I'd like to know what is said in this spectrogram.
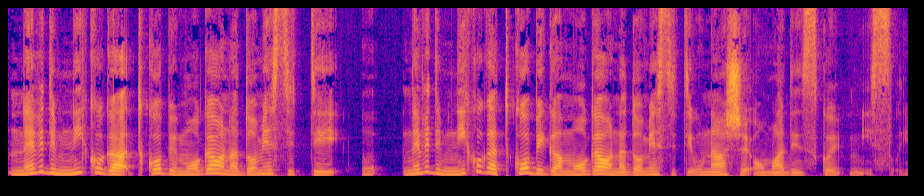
ne vidim nikoga tko bi mogao nadomjestiti ne vidim nikoga tko bi ga mogao nadomjestiti u našoj omladinskoj misli.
